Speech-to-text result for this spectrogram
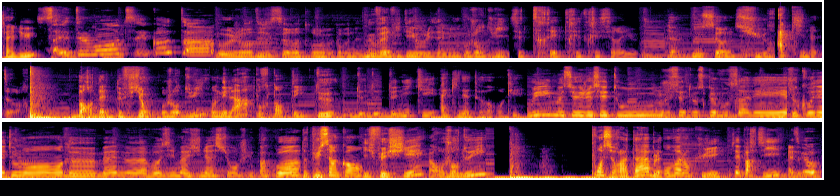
Salut Salut tout le monde, c'est Quentin Aujourd'hui on se retrouve pour une nouvelle vidéo les amis. Aujourd'hui c'est très très très sérieux. Nous sommes sur Akinator. Bordel de fion. Aujourd'hui on est là pour tenter de, de, de, de niquer Akinator, ok? Oui monsieur je sais tout, je sais tout ce que vous savez, je connais tout le monde, euh, même à vos imaginations, je sais pas quoi. Depuis 5 ans, il fait chier. Alors aujourd'hui, point sur la table, on va l'enculer. C'est parti, let's go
